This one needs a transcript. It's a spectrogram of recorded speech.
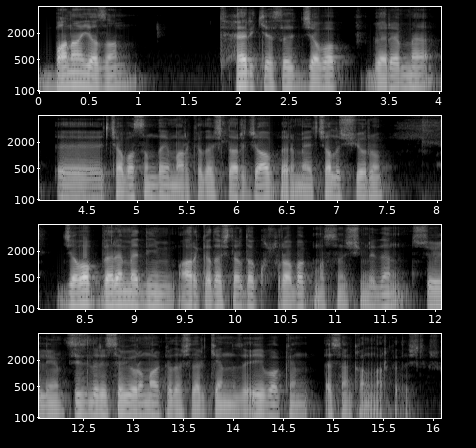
bana yazan herkese cevap vereme e, çabasındayım arkadaşlar. Cevap vermeye çalışıyorum. Cevap veremediğim arkadaşlar da kusura bakmasın şimdiden söyleyeyim. Sizleri seviyorum arkadaşlar. Kendinize iyi bakın. Esen kalın arkadaşlar.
